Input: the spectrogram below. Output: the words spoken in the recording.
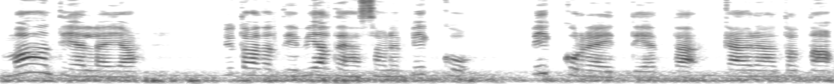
maantielle ja nyt ajateltiin vielä tehdä sellainen pikku, pikkureitti, että käydään tota,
